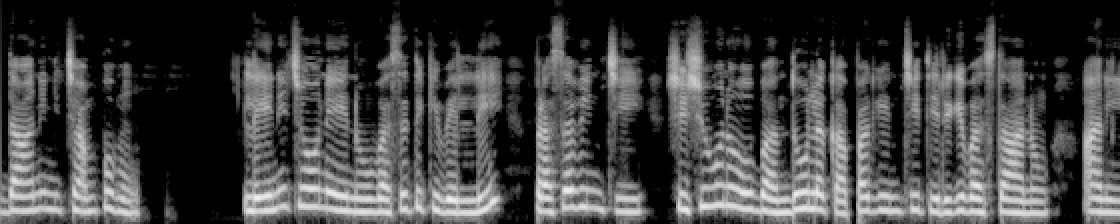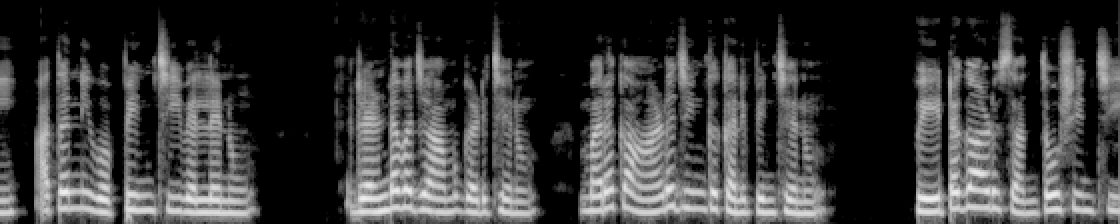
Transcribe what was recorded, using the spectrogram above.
దానిని చంపుము. లేనిచో నేను వసతికి వెళ్ళి ప్రసవించి శిశువును బంధువులకు అప్పగించి తిరిగి వస్తాను అని అతన్ని ఒప్పించి వెళ్ళెను. రెండవ జాము గడిచెను. మరొక ఆడజింక కనిపించెను. వేటగాడు సంతోషించి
